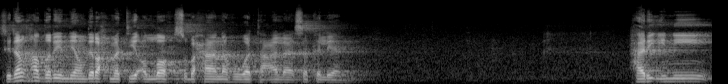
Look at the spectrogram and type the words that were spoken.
Sidang hadirin yang dirahmati Allah Subhanahu wa taala sekalian. Hari ini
